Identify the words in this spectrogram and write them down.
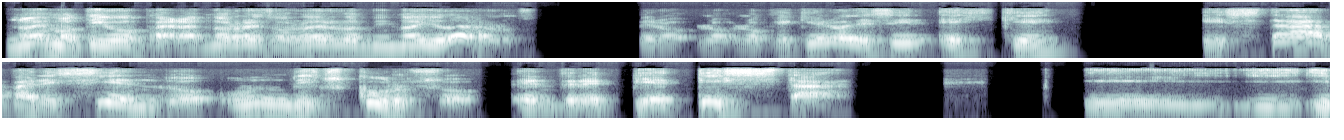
No es motivo para no resolverlos ni no ayudarlos. Pero lo, lo que quiero decir es que está apareciendo un discurso entre pietista y,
